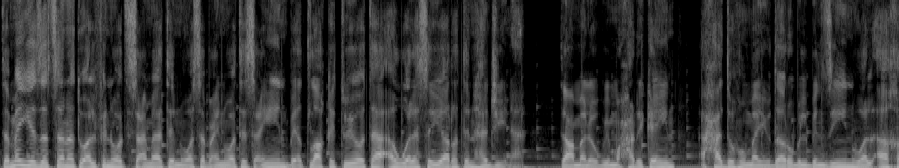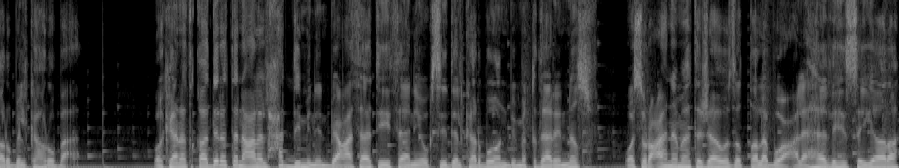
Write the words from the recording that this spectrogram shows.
تميزت سنة 1997 بإطلاق تويوتا أول سيارة هجينة. تعمل بمحركين أحدهما يدار بالبنزين والآخر بالكهرباء. وكانت قادرة على الحد من انبعاثات ثاني أكسيد الكربون بمقدار النصف وسرعان ما تجاوز الطلب على هذه السيارة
